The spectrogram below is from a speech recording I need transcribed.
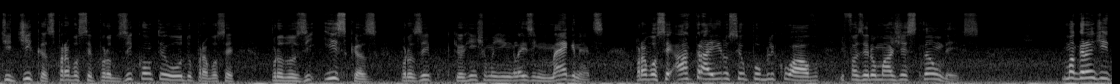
de dicas para você produzir conteúdo, para você produzir iscas, produzir que a gente chama de inglês em magnets, para você atrair o seu público-alvo e fazer uma gestão deles. Uma grande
